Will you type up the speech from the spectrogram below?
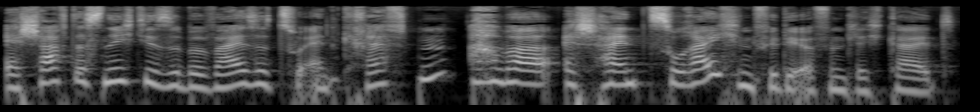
er schafft es nicht, diese Beweise zu entkräften, aber er scheint zu reichen für die Öffentlichkeit.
